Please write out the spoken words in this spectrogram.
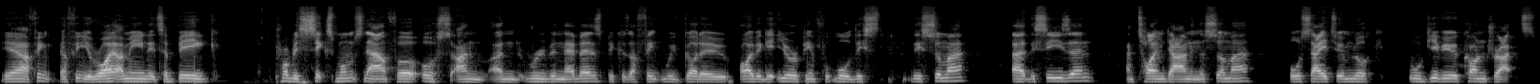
Yeah, I think I think you're right. I mean, it's a big, probably six months now for us and and Ruben Neves because I think we've got to either get European football this this summer, uh, this season, and time down in the summer, or say to him, look, we'll give you a contract.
